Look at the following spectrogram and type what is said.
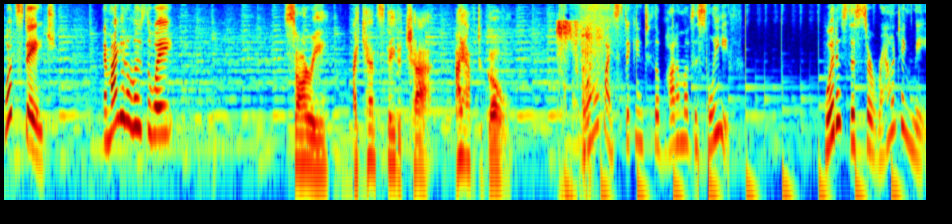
What stage? Am I going to lose the weight? Sorry, I can't stay to chat. I have to go. Why am I sticking to the bottom of this leaf? What is this surrounding me?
